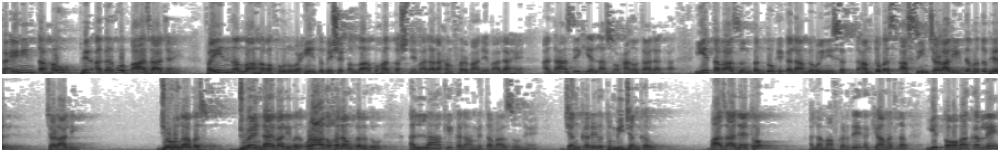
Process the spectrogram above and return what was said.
فعین تہو پھر اگر وہ باز آ جائیں۔ فعین اللہ غفور الرحیم تو بے شک اللہ بہت بخشنے والا، رحم فرمانے والا ہے۔ انداز دیکھیے اللہ سبحانہ و تعالیٰ کا۔ یہ توازن بندوں کے کلام میں ہو ہی نہیں سکتا۔ ہم تو بس آسین چڑھا لی، ایک دفعہ تو پھر چڑھا لی۔ جو ہوگا بس ڈو اینڈ ڈائی والی بات، اڑا دو، ختم کر دو۔ اللہ کے کلام میں توازن ہے۔ جنگ کرے تو تم بھی جنگ کرو۔ باز آ جائے تو اللہ معاف کر دے گا۔ کیا مطلب؟ یہ توبہ کر لیں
